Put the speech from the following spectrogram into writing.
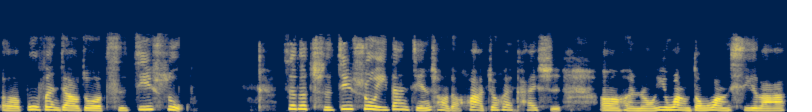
呃部分叫做雌激素。这个雌激素一旦减少的话，就会开始，呃，很容易忘东忘西啦，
